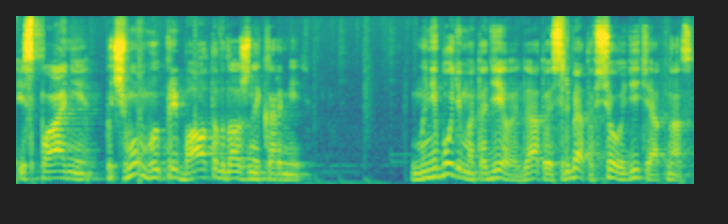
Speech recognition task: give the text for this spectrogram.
Испании, почему мы прибалтов должны кормить. Мы не будем это делать, да, то есть, ребята, все, уйдите от нас.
